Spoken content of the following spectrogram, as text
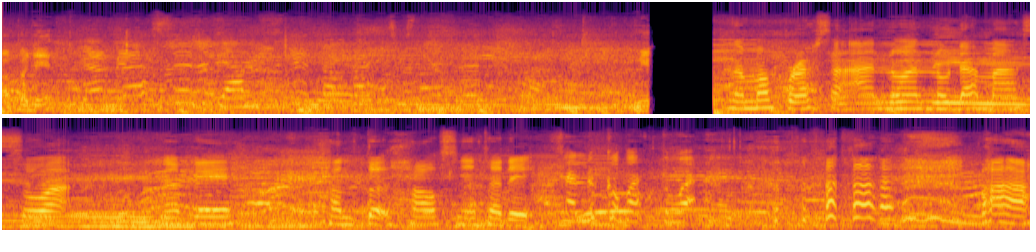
Apa dia? Nama perasaan Nuan udah masuk Oke, haunted house-nya tadi. Selalu ke batu. Ah,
